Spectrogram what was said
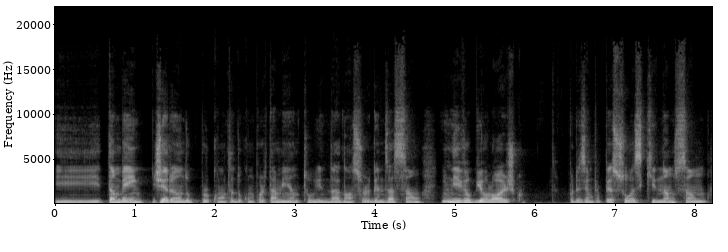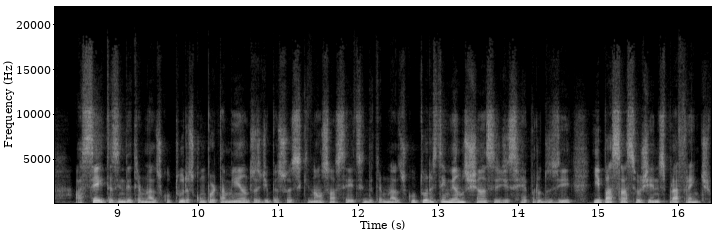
e também gerando, por conta do comportamento e da nossa organização, em nível biológico. Por exemplo, pessoas que não são aceitas em determinadas culturas, comportamentos de pessoas que não são aceitas em determinadas culturas têm menos chances de se reproduzir e passar seus genes para frente.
